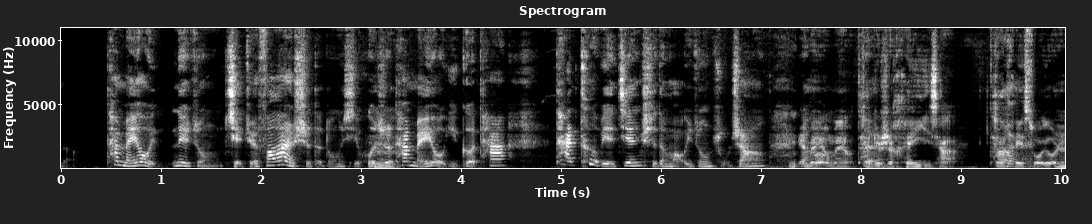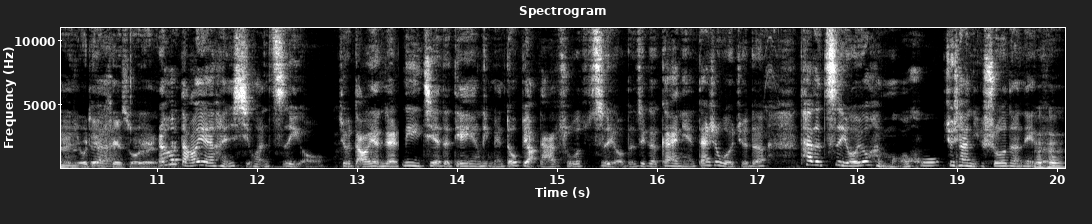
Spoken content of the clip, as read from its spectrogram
的。他没有那种解决方案式的东西，或者说他没有一个他他特别坚持的某一种主张。然后没有没有，他就是黑一下，他黑所有人，有点黑所有人。然后导演很喜欢自由，就导演在历届的电影里面都表达出自由的这个概念。但是我觉得他的自由又很模糊，就像你说的那个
